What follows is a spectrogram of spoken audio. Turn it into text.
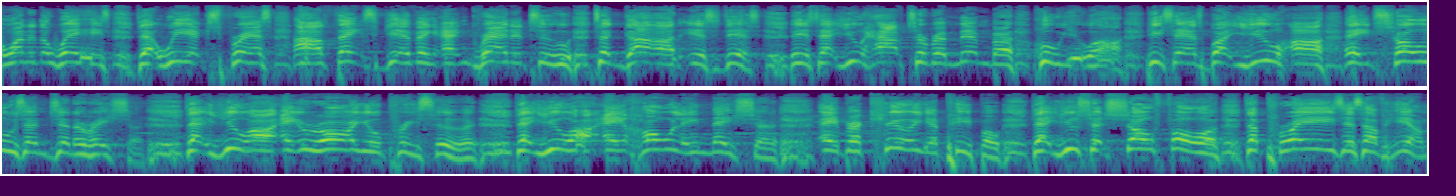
one of the ways that we express our thanksgiving and gratitude to God is is this is that you have to remember who you are. He says, But you are a chosen generation, that you are a royal priesthood, that you are a holy nation, a peculiar people, that you should show forth the praises of Him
